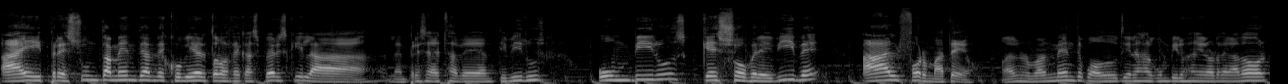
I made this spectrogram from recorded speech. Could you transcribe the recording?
hay presuntamente han descubierto los de Kaspersky, la, empresa esta de antivirus, un virus que sobrevive al formateo. Normalmente cuando tú tienes algún virus en el ordenador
